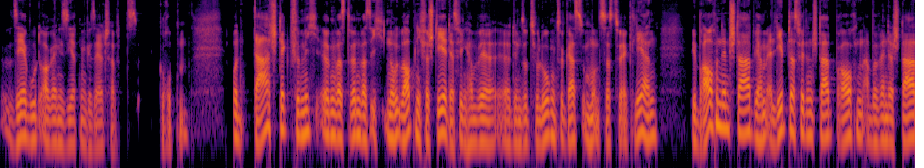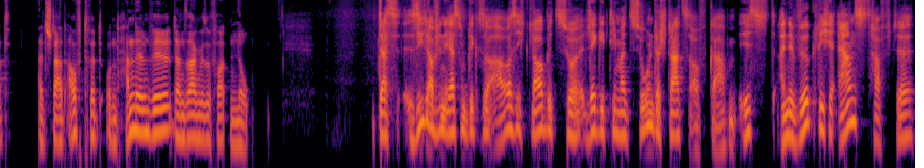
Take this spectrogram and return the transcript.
sehr gut organisierten Gesellschaftsgruppen. Und da steckt für mich irgendwas drin, was ich noch überhaupt nicht verstehe. Deswegen haben wir äh, den Soziologen zu Gast, um uns das zu erklären. Wir brauchen den Staat, wir haben erlebt, dass wir den Staat brauchen, aber wenn der Staat als Staat auftritt und handeln will, dann sagen wir sofort No. Das sieht auf den ersten Blick so aus. Ich glaube, zur Legitimation der Staatsaufgaben ist eine wirkliche ernsthafte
